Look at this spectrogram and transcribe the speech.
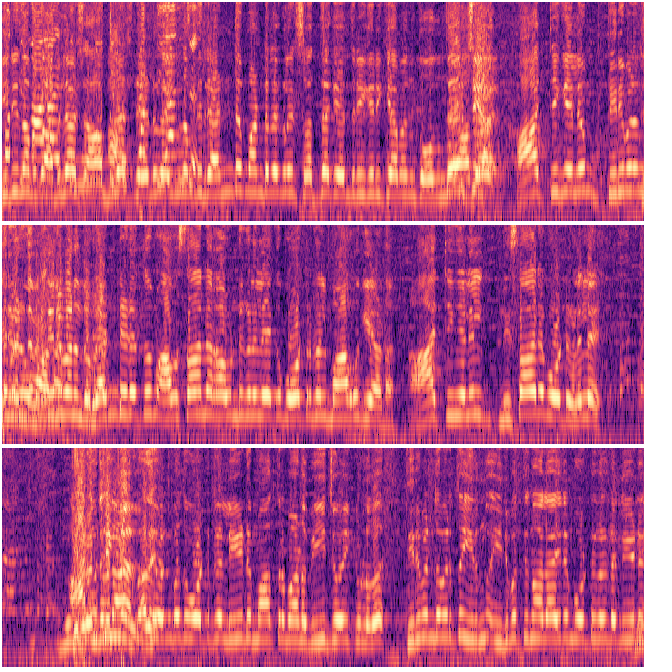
ഇനി നമുക്ക് അഭിലാഷ് അഭിലാഷ് ഇനി നമുക്ക് രണ്ട് മണ്ഡലങ്ങളിൽ ശ്രദ്ധ കേന്ദ്രീകരിക്കാമെന്ന് തോന്നുന്നു. ആറ്റിങ്ങലും തിരുവനന്തപുരം. തിരുവനന്തപുരം തിരുവനന്തപുരം. രണ്ടിടത്തും അവസാന റൗണ്ടുകളിലേക്ക് വോട്ടെണ്ണൽ മാറുകയാണ്. ആറ്റിങ്ങലിൽ നിസാര വോട്ടുകൾ അല്ലേ. ഒൻപത് വോട്ടിന്റെ ലീഡ് മാത്രമാണ് വി ജോയ്ക്കുള്ളത്. തിരുവനന്തപുരത്ത് ഇരുപത്തിനാലായിരം വോട്ടുകളുടെ ലീഡ്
